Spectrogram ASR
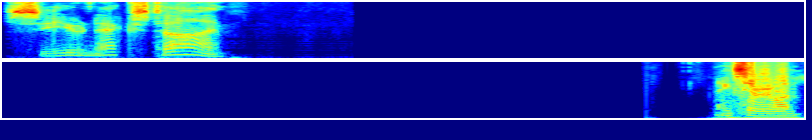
See you next time. Thanks, everyone.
